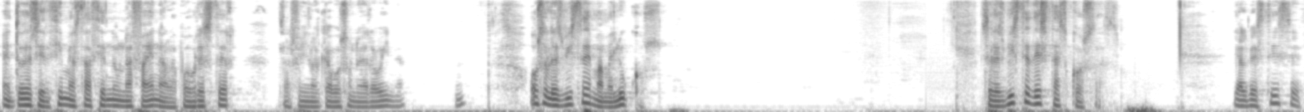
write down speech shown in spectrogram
Entonces si encima está haciendo una faena a la pobre Esther, que al fin y al cabo es una heroína, o se les viste de mamelucos. Se les viste de estas cosas. Y al vestirse,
